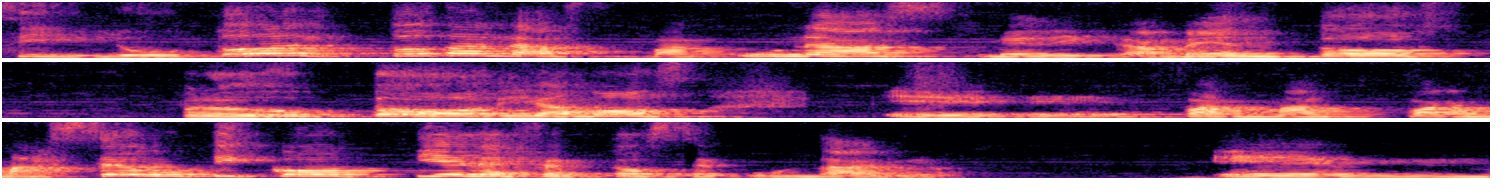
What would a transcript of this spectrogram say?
Sí, Lu, todas, todas las vacunas, medicamentos, producto, digamos, eh, eh, farma- farmacéutico, tiene efectos secundarios. Eh,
